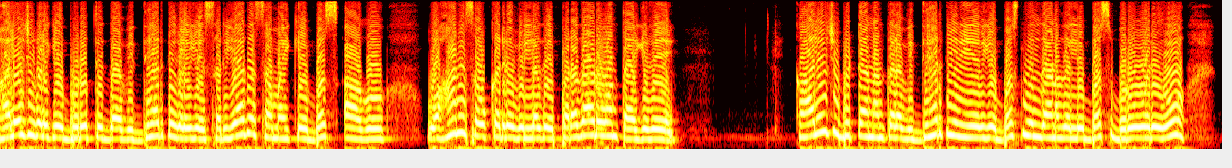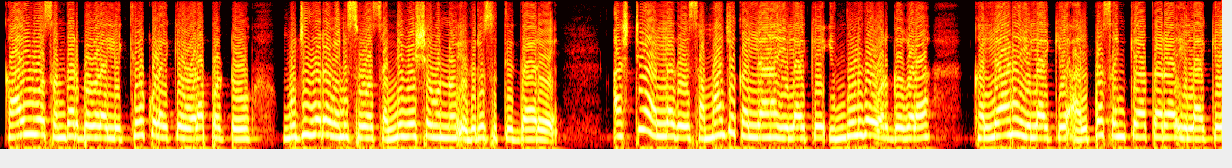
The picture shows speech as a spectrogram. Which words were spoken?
ಕಾಲೇಜುಗಳಿಗೆ ಬರುತ್ತಿದ್ದ ವಿದ್ಯಾರ್ಥಿಗಳಿಗೆ ಸರಿಯಾದ ಸಮಯಕ್ಕೆ ಬಸ್ ಹಾಗೂ ವಾಹನ ಸೌಕರ್ಯವಿಲ್ಲದೆ ಪರದಾಡುವಂತಾಗಿದೆ. ಕಾಲೇಜು ಬಿಟ್ಟ ನಂತರ ವಿದ್ಯಾರ್ಥಿನಿಯರಿಗೆ ಬಸ್ ನಿಲ್ದಾಣದಲ್ಲಿ ಬಸ್ ಬರುವವರೆಗೂ ಕಾಯುವ ಸಂದರ್ಭಗಳಲ್ಲಿ ಕಿರುಕುಳಕ್ಕೆ ಒಳಪಟ್ಟು ಮುಜುಗರವೆನಿಸುವ ಸನ್ನಿವೇಶವನ್ನು ಎದುರಿಸುತ್ತಿದ್ದಾರೆ. ಅಷ್ಟೇ ಅಲ್ಲದೆ ಸಮಾಜ ಕಲ್ಯಾಣ ಇಲಾಖೆ ಹಿಂದುಳಿದ ವರ್ಗಗಳ ಕಲ್ಯಾಣ ಇಲಾಖೆ, ಅಲ್ಪಸಂಖ್ಯಾತರ ಇಲಾಖೆ,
